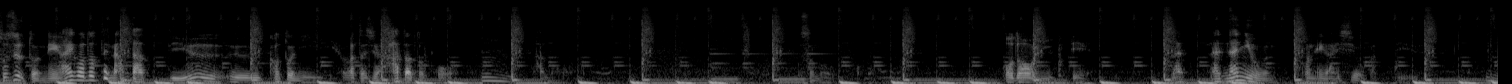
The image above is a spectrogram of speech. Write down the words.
そうすると願い事ってなんだっていうことに私は肌とこううんあのそのお堂に行ってなな何をお願いしようかっていう。う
